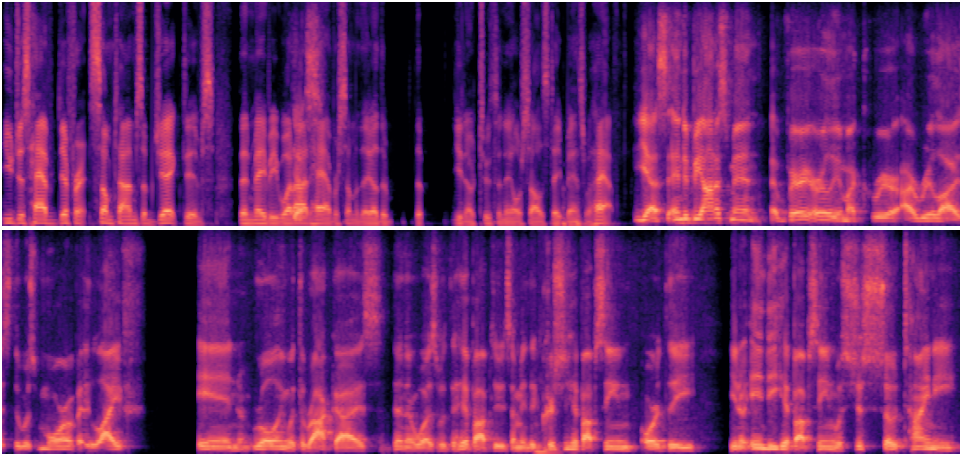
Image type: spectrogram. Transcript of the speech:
you just have different, sometimes objectives than maybe what Yes. I'd have or some of the other, the, you know, Tooth and Nail or Solid State bands would have. Yes, and to be honest, man, uh, very early in my career, I realized there was more of a life in rolling with the rock guys than there was with the hip hop dudes. I mean, the Mhm. Christian hip hop scene or the you know indie hip hop scene was just so tiny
